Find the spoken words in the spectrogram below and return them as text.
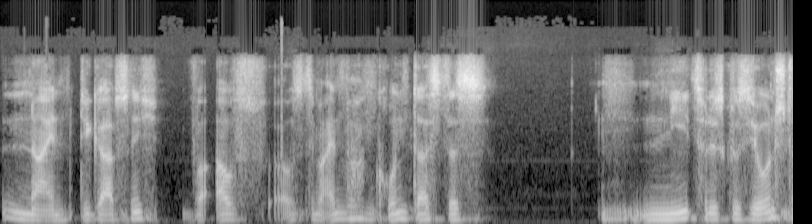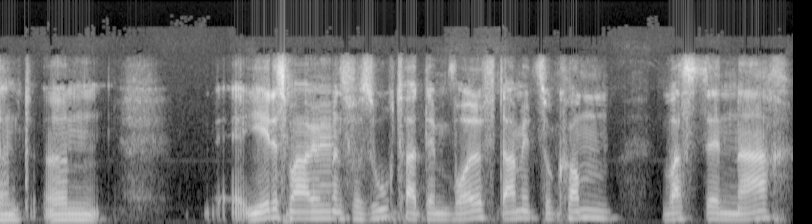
Nein, die gab es nicht. Aus, aus dem einfachen Grund, dass das nie zur Diskussion stand. Ähm, jedes Mal, wenn man es versucht hat, dem Wolf damit zu kommen, was denn nach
